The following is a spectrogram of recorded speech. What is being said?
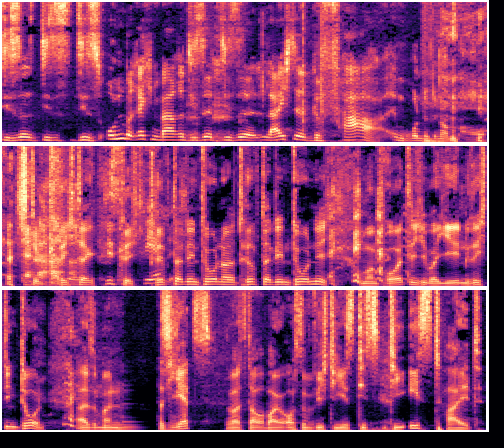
diese, dieses, dieses Unberechenbare, diese, diese leichte Gefahr im Grunde genommen auch. Stimmt, kriegt er, kriegt, trifft er den Ton oder trifft er den Ton nicht? Und man freut sich über jeden richtigen Ton. Also man, das Jetzt, was dabei auch so wichtig ist, die, die Istheit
